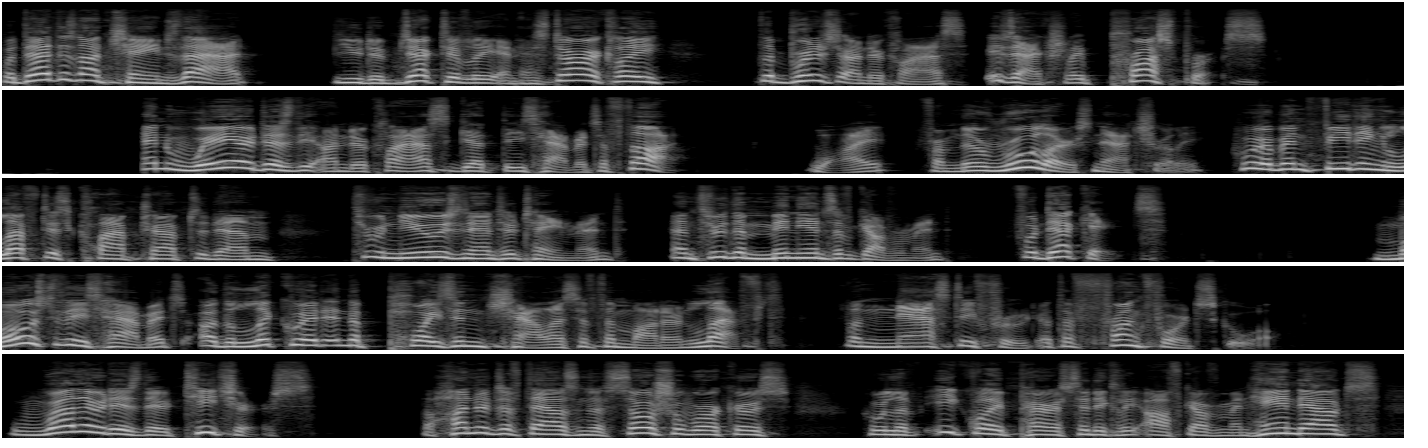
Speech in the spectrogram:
But that does not change that, viewed objectively and historically, the British underclass is actually prosperous. And where does the underclass get these habits of thought? Why? From their rulers, naturally, who have been feeding leftist claptrap to them through news and entertainment, and through the minions of government, for decades. Most of these habits are the liquid and the poisoned chalice of the modern left, the nasty fruit of the Frankfurt School. Whether it is their teachers, the hundreds of thousands of social workers who live equally parasitically off government handouts,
